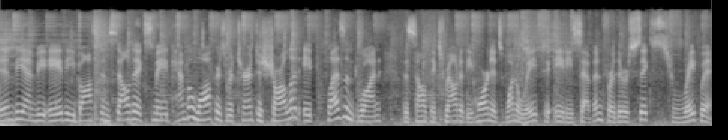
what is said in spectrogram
In the NBA, the Boston Celtics made Kemba Walker's return to Charlotte a pleasant one. The Celtics routed the Hornets 108 to 87 for their sixth straight win.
